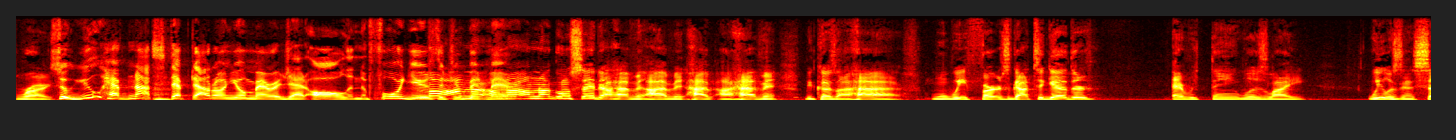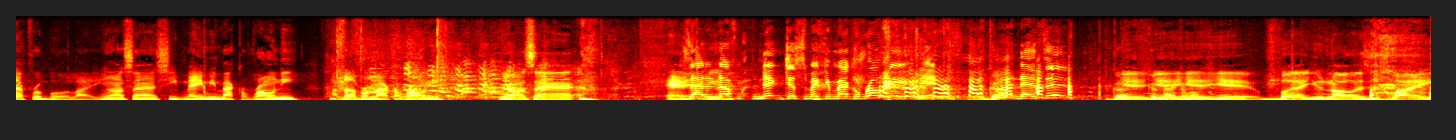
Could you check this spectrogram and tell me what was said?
Right. So you have not stepped out on your marriage at all in the four years No, that you've I'm been not, married. I'm not, I'm not gonna say that I haven't. I haven't. Have, I haven't because I have. When we first got together, everything was like we was inseparable. Like, you know what I'm saying? She made me macaroni. I love her macaroni. You know what I'm saying? And Is that you- enough, Nick, just to make your macaroni and, then- Good? and that's it? Good? Yeah, Good yeah, macaroni? yeah, yeah. But you know, it's just like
